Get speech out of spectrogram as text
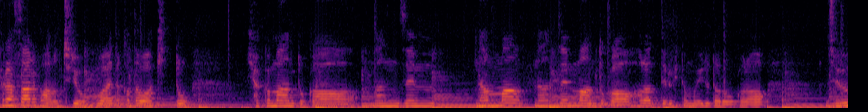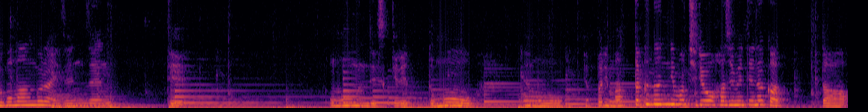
プラスアルファの治療を加えた方はきっと100万とか何千何万何千万とか払ってる人もいるだろうから15万ぐらい全然って思うんですけれどもでもやっぱり全く何にも治療を始めてなかった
